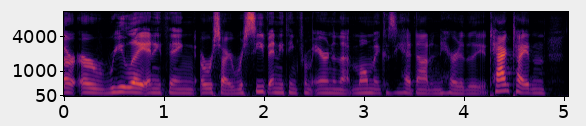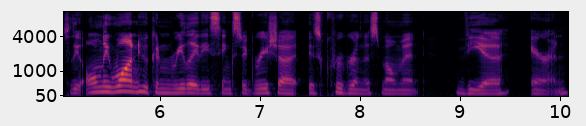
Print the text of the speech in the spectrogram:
Or, or relay anything, or sorry, receive anything from Eren in that moment because he had not inherited the attack titan. So the only one who can relay these things to Grisha is Kruger in this moment via Eren.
